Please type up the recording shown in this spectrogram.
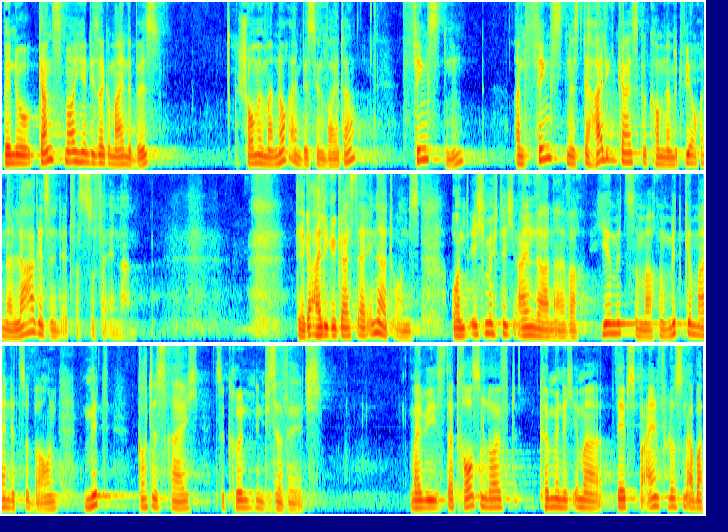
wenn du ganz neu hier in dieser Gemeinde bist, schauen wir mal noch ein bisschen weiter. Pfingsten, an Pfingsten ist der Heilige Geist gekommen, damit wir auch in der Lage sind, etwas zu verändern. Der Heilige Geist erinnert uns. Und ich möchte dich einladen, einfach hier mitzumachen, mit Gemeinde zu bauen, mit Gottes Reich zu gründen in dieser Welt. Weil wie es da draußen läuft, können wir nicht immer selbst beeinflussen, aber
